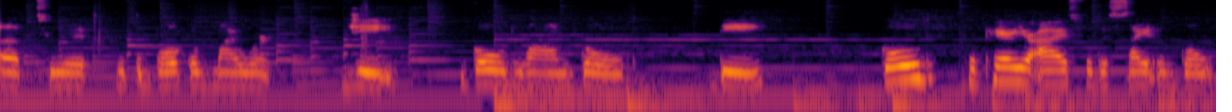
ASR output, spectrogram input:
up to it with the bulk of my work. G. Gold Juan Gold. D. Gold, prepare your eyes for the sight of gold.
